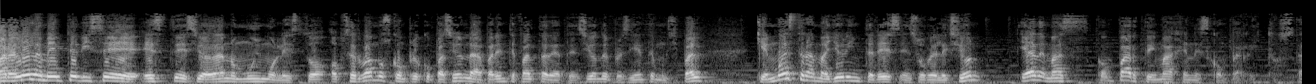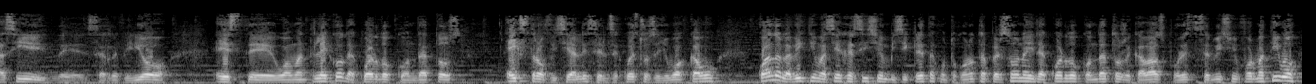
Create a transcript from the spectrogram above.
Paralelamente, dice este ciudadano muy molesto, observamos con preocupación la aparente falta de atención del presidente municipal, quien muestra mayor interés en su reelección y además comparte imágenes con perritos. Así se refirió este Huamantleco, de acuerdo con datos extraoficiales, el secuestro se llevó a cabo cuando la víctima hacía ejercicio en bicicleta junto con otra persona y de acuerdo con datos recabados por este servicio informativo,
